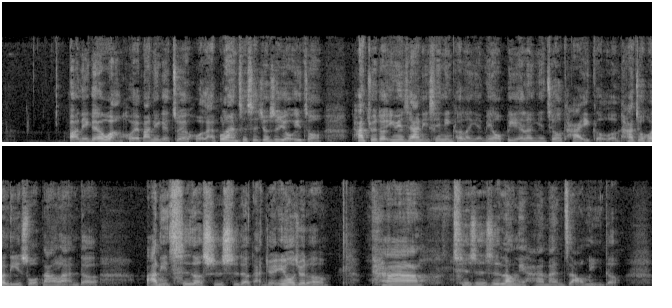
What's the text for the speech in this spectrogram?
把你给挽回，把你给追回来。不然其实就是有一种。他觉得，因为现在你心里可能也没有别人，也只有他一个人，他就会理所当然的把你吃的死死的感觉。因为我觉得他其实是让你还蛮着迷的，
